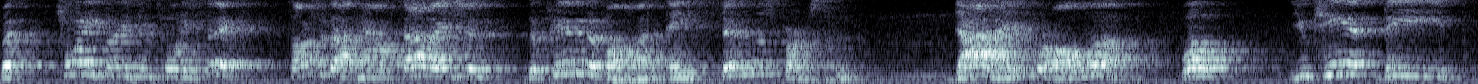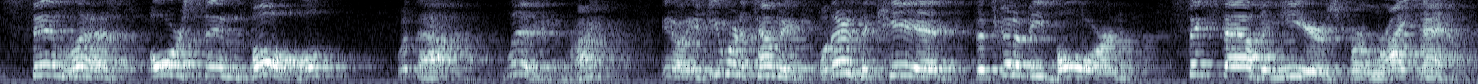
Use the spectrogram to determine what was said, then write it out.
but 23 through 26 talks about how salvation depended upon a sinless person dying for all of us. Well, you can't be sinless or sinful without living, right? You know, if you were to tell me, well, there's a kid that's going to be born 6,000 years from right now.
